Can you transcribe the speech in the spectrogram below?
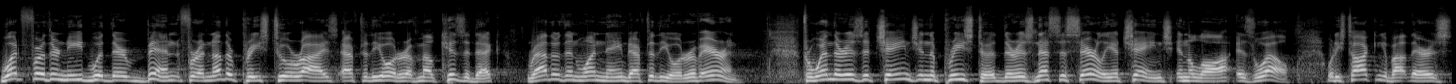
what further need would there have been for another priest to arise after the order of Melchizedek, rather than one named after the order of Aaron? For when there is a change in the priesthood, there is necessarily a change in the law as well. What he's talking about there is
